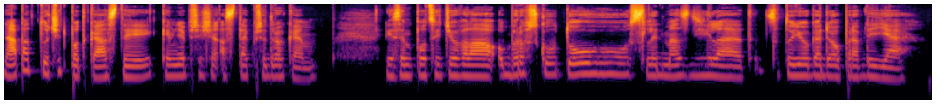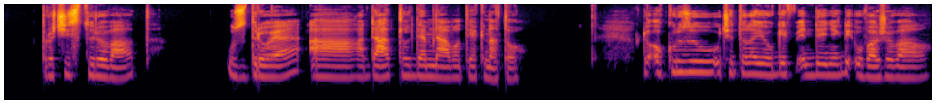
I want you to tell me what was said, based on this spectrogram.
Nápad točit podcasty ke mně přišel asi tak před rokem, kdy jsem pocitovala obrovskou touhu s lidma sdílet, co to yoga doopravdy je, proč ji studovat u zdroje a dát lidem návod, jak na to. Kdo o kurzu učitele jogy v Indii někdy uvažoval,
